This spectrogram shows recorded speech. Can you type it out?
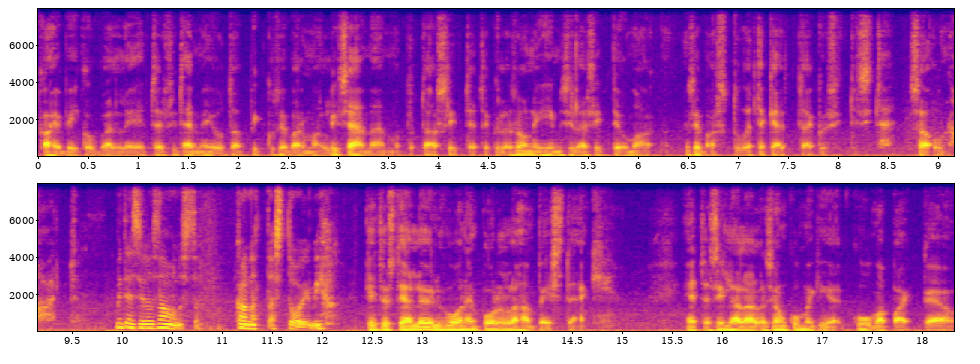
kahden viikon välein, että sitä me joutaa pikkusen varmaan lisäämään, mutta taas sitten, että kyllä se on ihmisillä sitten oma se vastuu, että käyttääkö sitten sitä saunaa. Että. Miten siellä saunassa kannattaisi toimia? Tietysti ja löylyhuoneen puolellahan pestäänkin. Että sillä lailla se on kumminkin kuuma paikka ja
